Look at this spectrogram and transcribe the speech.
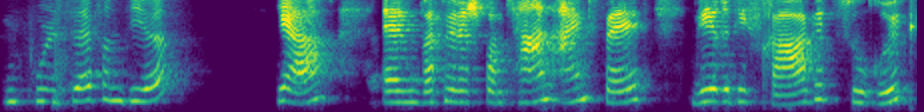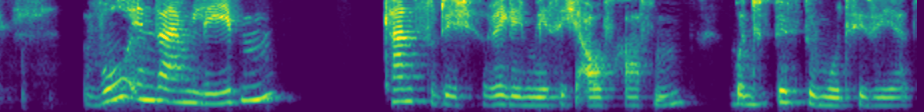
Impulse von dir? Ja, ähm, was mir da spontan einfällt, wäre die Frage zurück, wo in deinem Leben kannst du dich regelmäßig aufraffen und mhm. bist du motiviert?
